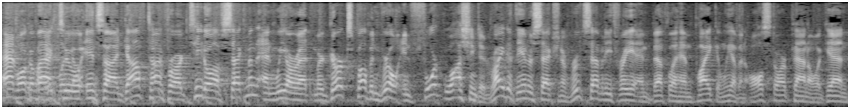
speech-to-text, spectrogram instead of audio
And welcome back to Inside Golf. Time for our teed off segment, and we are at McGurk's Pub and Grill in Fort Washington, right at the intersection of Route 73 and Bethlehem Pike. And we have an all star panel again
